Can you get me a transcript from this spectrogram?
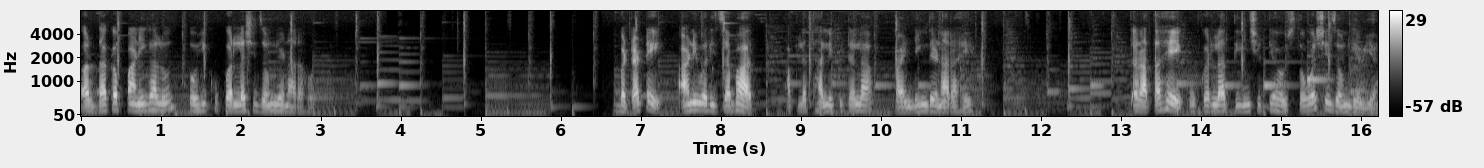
अर्धा कप पाणी घालून तोही कुकरला शिजवून घेणार आहोत. बटाटे आणि वरीचा भात आपल्या थालीपीठाला बाइंडिंग देणार आहे. तर आता हे कुकरला तीन शिट्टी हौसतोवर शिजवून घेऊया.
